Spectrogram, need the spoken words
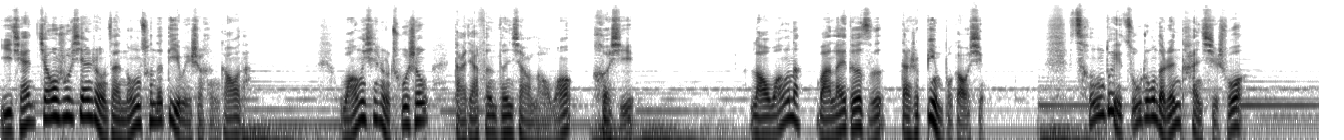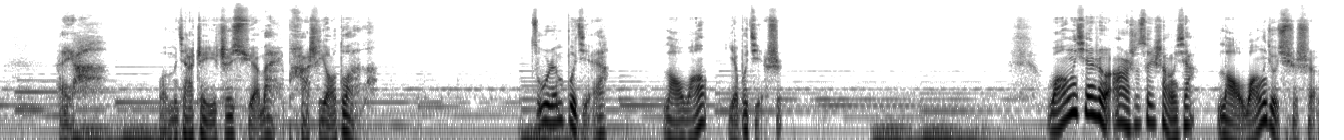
以前教书先生在农村的地位是很高的，王先生出生，大家纷纷向老王贺喜。老王呢晚来得子，但是并不高兴，曾对族中的人叹气说：“哎呀，我们家这一支血脉怕是要断了。”族人不解呀，老王也不解释。王先生二十岁上下，老王就去世了。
